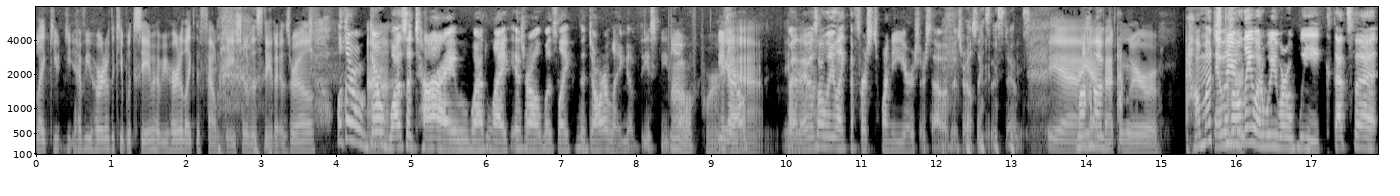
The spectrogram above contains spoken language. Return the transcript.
like you, you have you heard of the kibbutzim? Have you heard of like the foundation of the state of Israel? well there there uh, was a time when like israel was like the darling of these people oh, of course. You know, yeah, but yeah. it was only like the first 20 years or so of Israel's existence. yeah, Well, yeah, back when we were How much it do was you, only when we were weak. That's the,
